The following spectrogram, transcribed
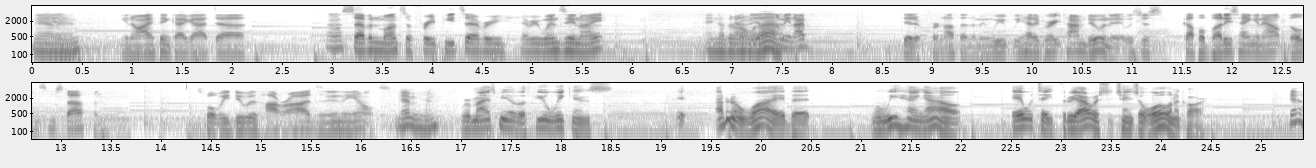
Yeah, And- man. You know, I think I got uh, I seven months of free pizza every every Wednesday night. Ain't nothing I wrong mean, with that. I mean, I did it for nothing. I mean, we, we had a great time doing it. It was just a couple buddies hanging out, building some stuff, and it's what we do with hot rods and anything else. yeah, man. Reminds me of a few weekends. It, I don't know why, but when we hang out, it would take three hours to change the oil in a car. Yeah,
